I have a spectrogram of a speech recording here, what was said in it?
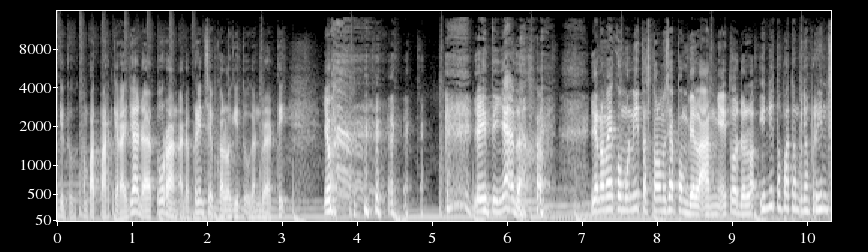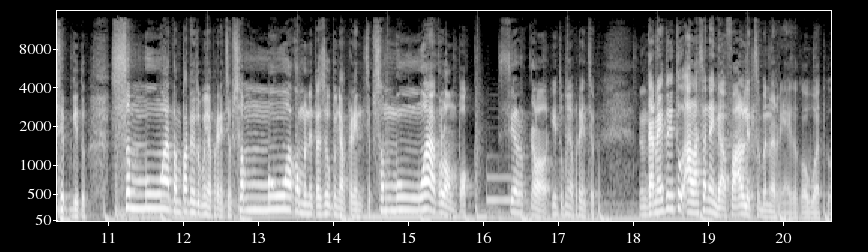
gitu tempat parkir aja ada aturan ada prinsip kalau gitu kan berarti ya ya intinya adalah yang namanya komunitas. Kalau misalnya pembelaannya itu adalah ini tempat yang punya prinsip gitu. Semua tempat itu punya prinsip. Semua komunitas itu punya prinsip. Semua kelompok circle itu punya prinsip. Dan karena itu itu alasan yang nggak valid sebenarnya itu kalau buatku.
